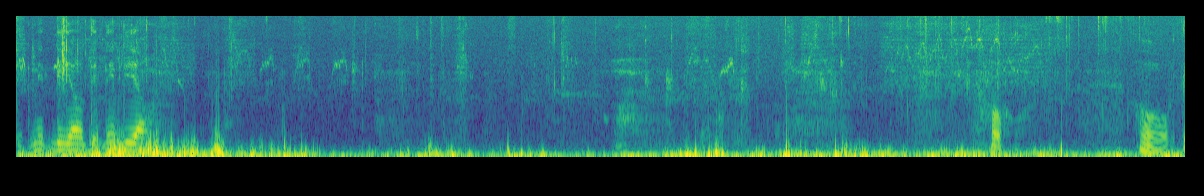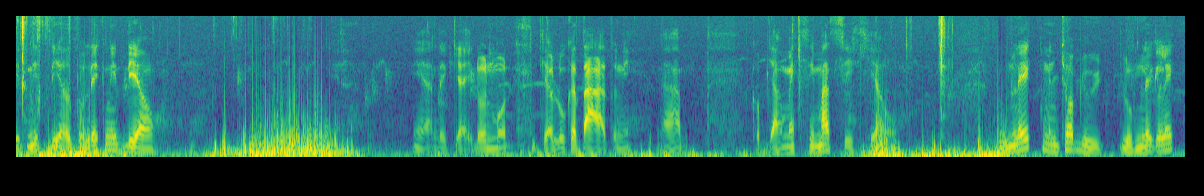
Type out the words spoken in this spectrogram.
ติดนิดเดียว ติดนิดเดียว โหติดนิดเดียวตัวเล็กนิดเดียว เนี่ยเล็กใหญ่โดนหมดเกี่ยวลูกกระตาตัวนี้นะครับกบยางแม็กซิมัสสีเขียวหลุมเล็กมันชอบอยู่หลุมเล็กๆ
